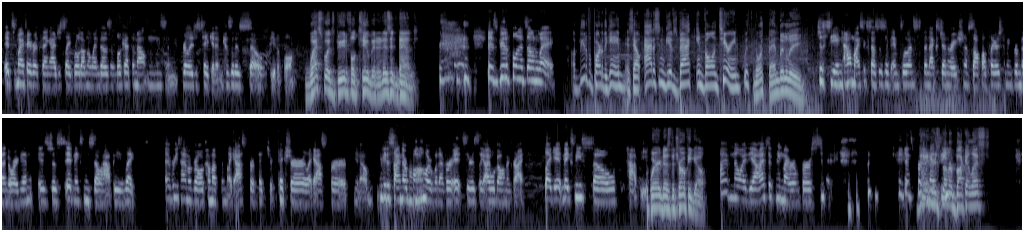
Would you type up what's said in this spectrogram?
it's my favorite thing. I just like roll down the windows and look at the mountains and really just take it in because it is so beautiful. Westwood's beautiful too, but it isn't Bend. it's beautiful in its own way. A beautiful part of the game is how Addisen gives back in volunteering with North Bend Little League. Just seeing how my successes have influenced the next generation of softball players coming from Bend, Oregon is just, it makes me so happy. Like, every time a girl will come up and like ask for a picture, picture, like ask for you know me to sign their ball or whatever, it seriously, I will go home and cry. Like it makes me so happy. Where does the trophy go? I have no idea. I have to clean my room first. it's pretty Is that on your summer bucket list?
